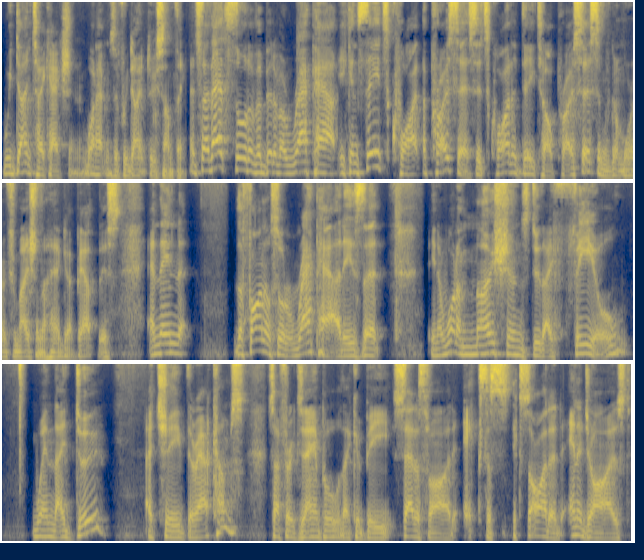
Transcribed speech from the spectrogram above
we don't take action. What happens if we don't do something? And so that's sort of a bit of a wrap out. You can see it's quite a process. It's quite a detailed process and we've got more information on how to go about this. And then the final sort of wrap out is that, you know, what emotions do they feel when they do achieve their outcomes. So, for example, they could be satisfied, ex- excited, energized.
